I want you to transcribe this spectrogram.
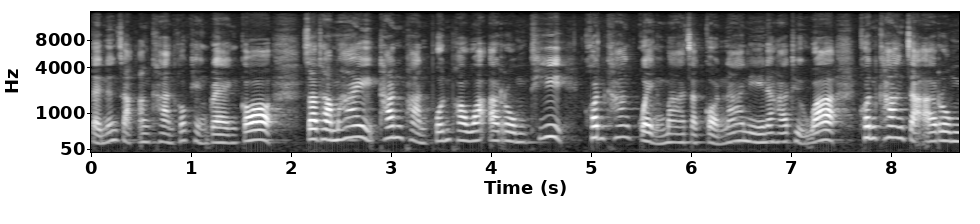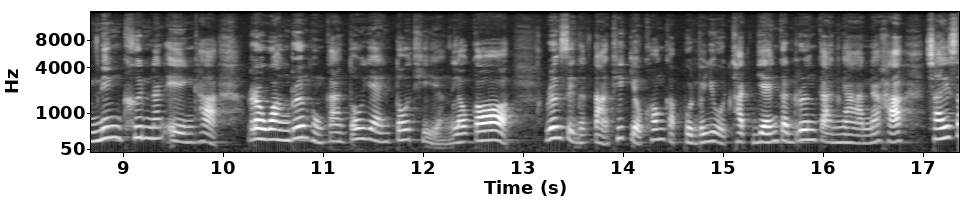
แต่เนื่องจากอังคารเขาแข็งแรงก็ จะทำให้ท่านผ่านพ้นภาวะอารมณ์ที่ค่อนข้างแกว่งมาจากก่อนหน้านี้นะคะ ถือว่าค่อนข้างจะอารมณ์นิ่งขึ้นนั่นเองค่ะ ระวังเรื่องของการโต้แย้งโต้เถียง แล้วก็เรื่องสิ่งต่างๆ ที่เกี่ยวข้องกับผลประโยชน์ขัดแย้งกันเรื่องการงานนะคะ ใช้ส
